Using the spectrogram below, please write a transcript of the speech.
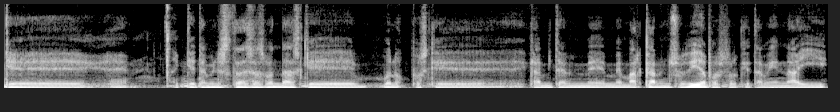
que, eh, que también es otra de esas bandas que, bueno, pues que, a mí también me, marcaron en su día, pues porque también ahí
